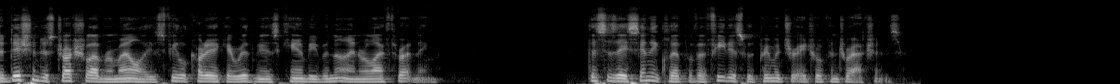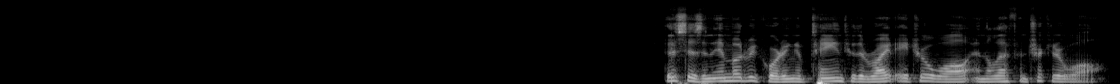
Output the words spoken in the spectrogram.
addition to structural abnormalities, fetal cardiac arrhythmias can be benign or life threatening. This is a cine clip of a fetus with premature atrial contractions. This is an M-mode recording obtained through the right atrial wall and the left ventricular wall.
